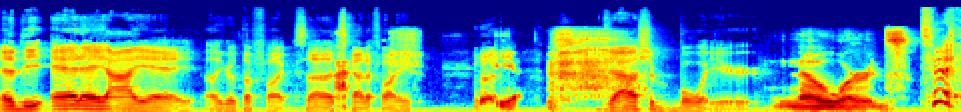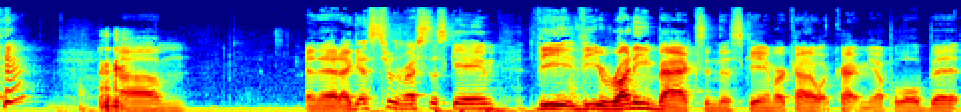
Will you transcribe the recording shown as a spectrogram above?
and the NAIA. Like what the fuck? So that's kind of funny. Yeah. Josh Boyer. No words. um, and then I guess for the rest of this game, the the running backs in this game are kind of what cracked me up a little bit.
